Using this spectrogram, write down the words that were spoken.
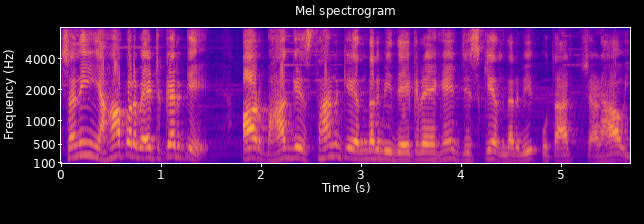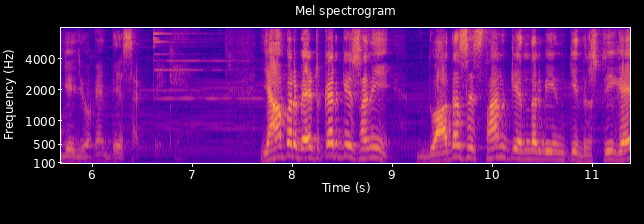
शनि यहाँ पर बैठ करके और भाग्य स्थान के अंदर भी देख रहे हैं, जिसके अंदर भी उतार चढ़ाव ये जो है दे सकते हैं। यहाँ पर बैठ करके शनि द्वादश स्थान के अंदर भी इनकी दृष्टि है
